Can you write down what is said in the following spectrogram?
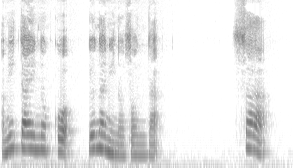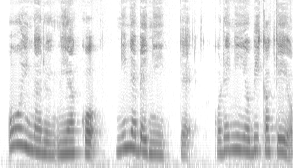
アミタイの子ヨナに臨んだ。さあ大いなる都ニネベに行ってこれに呼びかけよ。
